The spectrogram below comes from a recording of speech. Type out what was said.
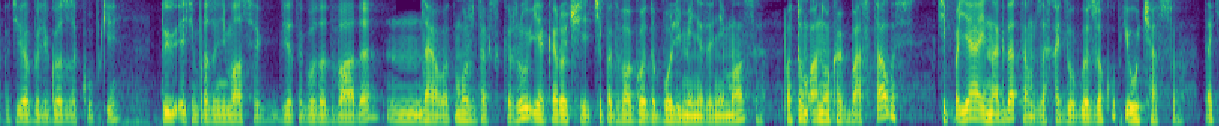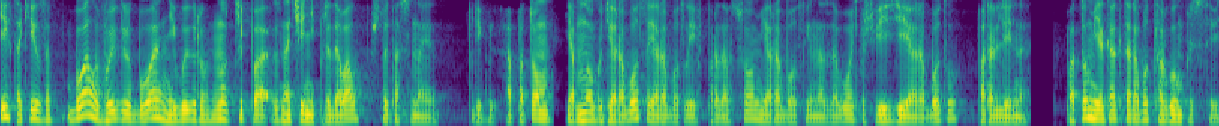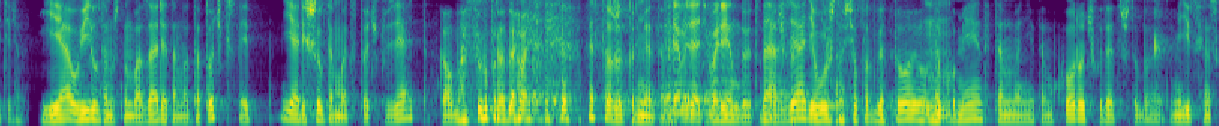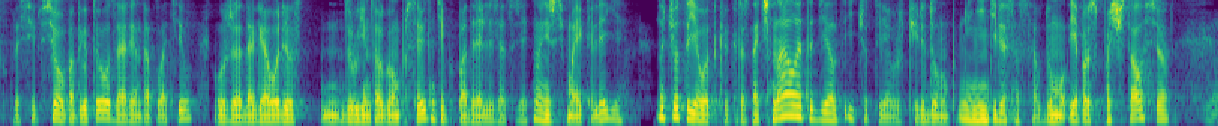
у тебя были госзакупки, ты этим прозанимался где-то года два, да? Да, вот можно так скажу. Я, короче, типа два года более-менее занимался. Потом оно как бы осталось. Типа я иногда там заходил в госзакупки участвовал. Таких, таких. Бывало выиграл, бывало не выиграл. Ну, типа значений придавал, что это основная прибыль. А потом я много где работал, я работал и в продавцом, я работал и на заводе, короче, везде я работал параллельно. Потом я как-то работал торговым представителем. Я увидел там, что на базаре там одна точка стоит. Я решил там эту точку взять, там, колбасу продавать. Это тоже пример. Прям взять в аренду эту Да, взять, я уже все подготовил, документы, там они там корочку вот эту, чтобы медицинскую просили. Все подготовил, за аренду оплатил. Уже договорился с другим торговым представителем, типа под реализацию взять. Ну, они же типа мои коллеги. Ну, что-то я вот как раз начинал это делать, и что-то я уже передумал. Мне неинтересно стало. Думал, я просто посчитал все.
